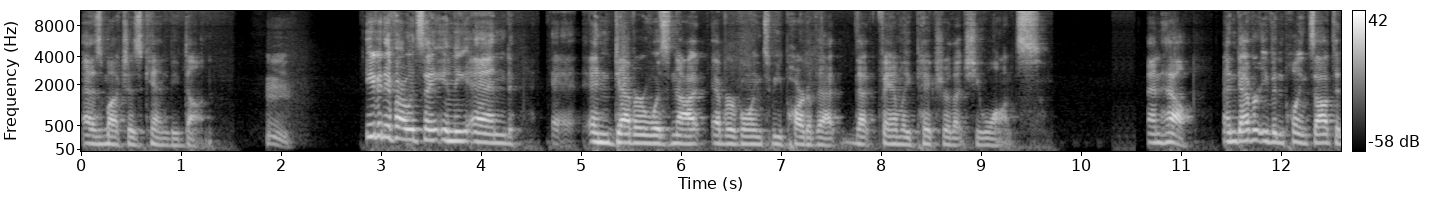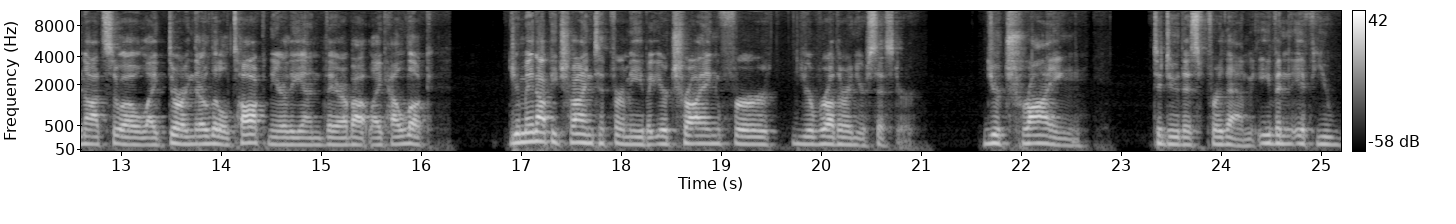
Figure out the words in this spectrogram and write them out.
as much as can be done. Hmm. Even if I would say in the end Endeavor was not ever going to be part of that that family picture that she wants. And hell, Endeavor even points out to Natsuo like during their little talk near the end there about like how look, you may not be trying to for me, but you're trying for your brother and your sister. You're trying to do this for them, even if you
